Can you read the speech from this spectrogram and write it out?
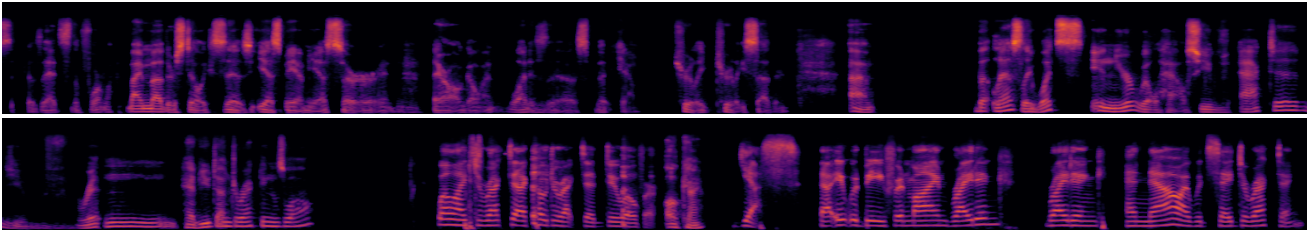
because that's the formal. My mother still says yes, ma'am, yes, sir, and they're all going, "What is this?" But yeah, truly, truly Southern. Um, but Leslie, what's in your wheelhouse? You've acted, you've written. Have you done directing as well? Well, I direct, I co-directed Do Over. okay yes uh, it would be in mine writing writing and now i would say directing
